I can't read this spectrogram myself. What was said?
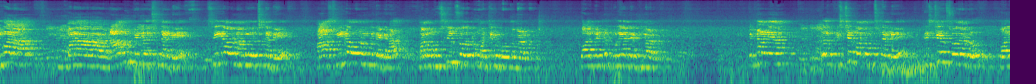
ఇవాళ మన రాముడు పెళ్ళి వచ్చిందంటే శ్రీరామనవమి వచ్చిందంటే ఆ శ్రీరామనవమి దగ్గర మన ముస్లిం సోదరుడు మంచిగా పోతున్నారు వాళ్ళు పెట్టిన పులియాలు తింటున్నాడు విన్నారు లేదా? క్రిస్టియన్ మతం వచ్చిందంటే క్రిస్టియన్ సోదరులు వాళ్ళ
